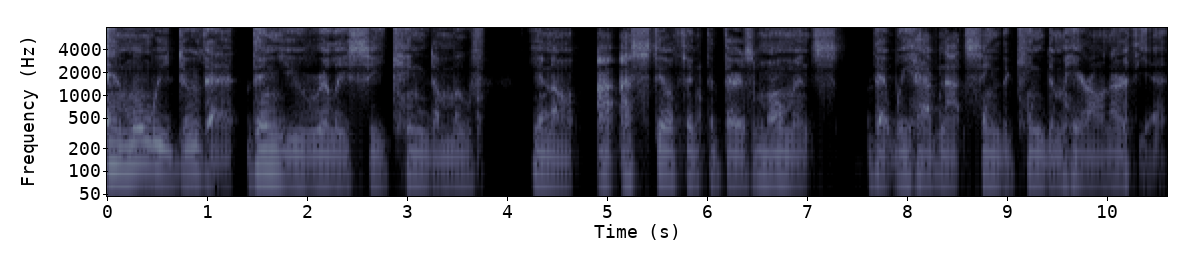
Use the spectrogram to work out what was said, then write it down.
And when we do that, then you really see kingdom move. You know, I, I still think that there's moments that we have not seen the kingdom here on earth yet.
